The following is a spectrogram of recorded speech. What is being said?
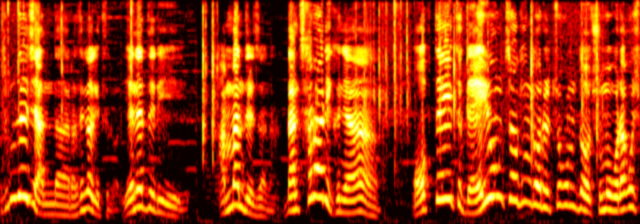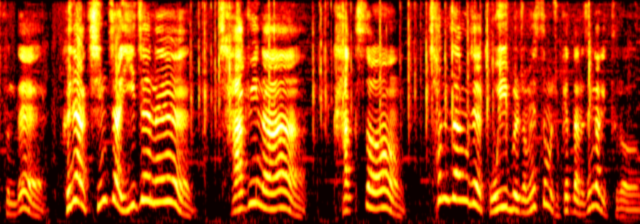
힘들지 않나라는 생각이 들어. 얘네들이 안 만들잖아. 난 차라리 그냥 업데이트 내용적인 거를 조금 더 주목을 하고 싶은데 그냥 진짜 이제는 자귀나 각성 천장제 도입을 좀 했으면 좋겠다는 생각이 들어.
